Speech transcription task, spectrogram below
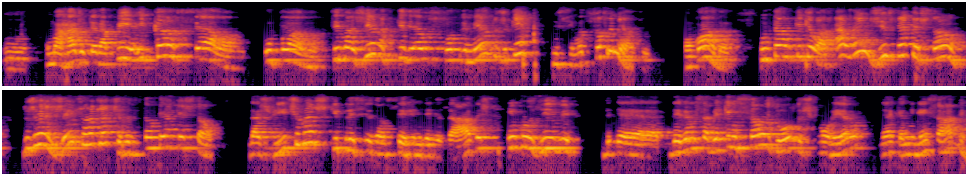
um, uma radioterapia, e cancelam o plano. Você imagina que é o sofrimento de quê? Em cima do sofrimento. Concorda? Então, o que, que eu acho? Além disso, tem a questão dos rejeitos radiativos. Então, tem a questão das vítimas que precisam ser indenizadas, inclusive é, devemos saber quem são os outros que morreram, né, que ninguém sabe,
